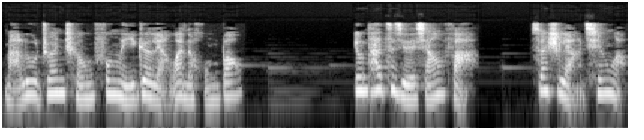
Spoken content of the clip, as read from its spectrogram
马路专程封了一个两万的红包，用他自己的想法，算是两清了。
